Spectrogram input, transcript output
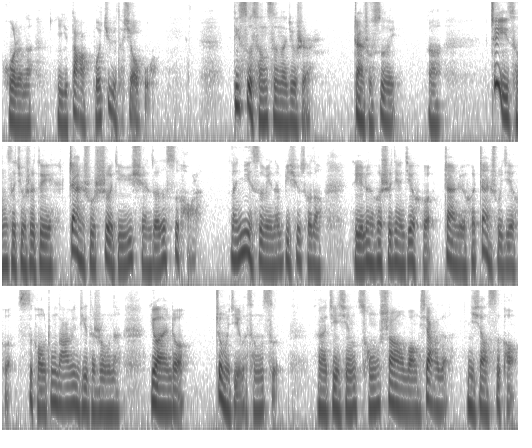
或者呢以大博巨的效果。第四层次呢，就是战术思维啊。这一层次就是对战术设计与选择的思考了。那逆思维呢，必须做到。理论和实践结合，战略和战术结合，思考重大问题的时候呢，要按照这么几个层次啊进行从上往下的逆向思考。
